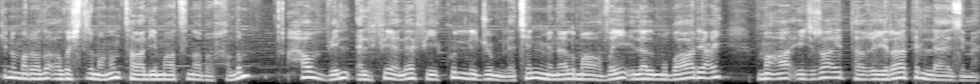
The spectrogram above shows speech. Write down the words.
...12 numaralı alıştırmanın talimatına bakalım. Havvil el fi'le fi kulli cümletin minel mazi ilel mudari'i ma'a icra'i tagiratil lazime.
